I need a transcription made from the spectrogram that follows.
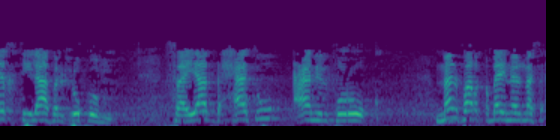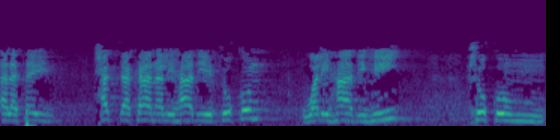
اختلاف الحكم فيبحث عن الفروق. ما الفرق بين المسألتين حتى كان لهذه حكم ولهذه حكم؟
